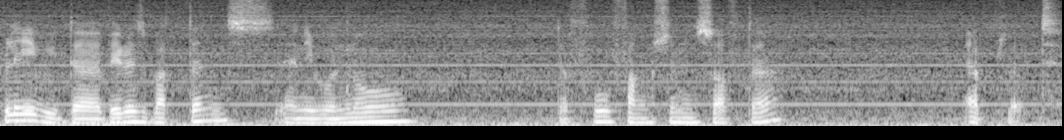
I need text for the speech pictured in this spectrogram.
Play with the various buttons and you will know the full functions of the applet.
